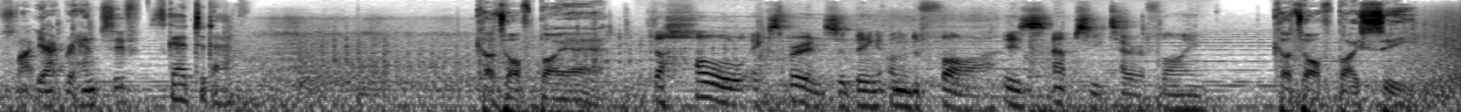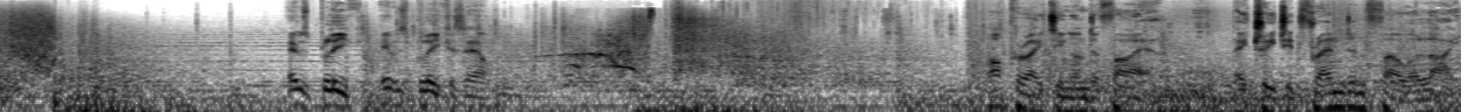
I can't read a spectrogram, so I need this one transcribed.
slightly apprehensive. Scared to death. Cut off by air. The whole experience of being under fire is absolutely terrifying. Cut off by sea. It was bleak. It was bleak as hell. Operating under fire, they treated friend and foe alike.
